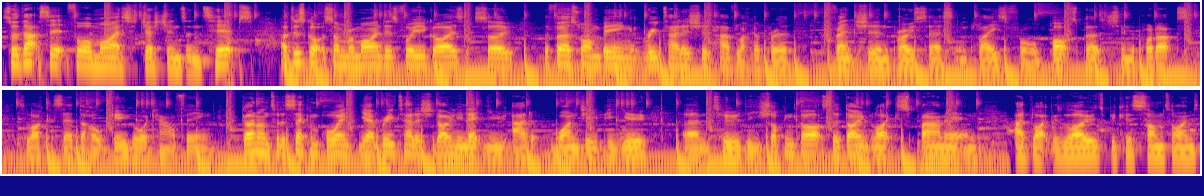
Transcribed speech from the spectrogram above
So that's it for my suggestions and tips. I've just got some reminders for you guys. So the first one being retailers should have like a pre prevention process in place for bots purchasing the products. So like I said, the whole Google account thing. Going on to the second point, yeah, retailers should only let you add one GPU um, to the shopping cart. So don't like spam it and add like loads because sometimes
